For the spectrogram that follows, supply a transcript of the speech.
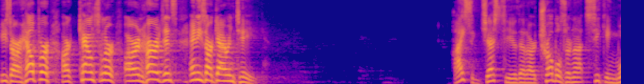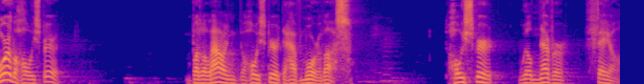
He's our helper, our counselor, our inheritance, and He's our guarantee. I suggest to you that our troubles are not seeking more of the Holy Spirit, but allowing the Holy Spirit to have more of us. The Holy Spirit will never fail.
